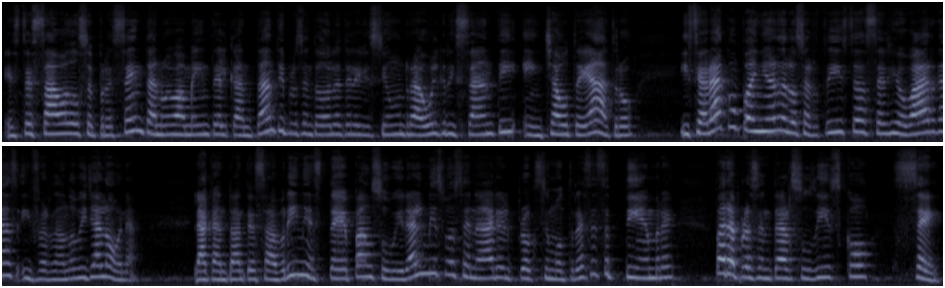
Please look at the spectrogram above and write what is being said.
Este sábado se presenta nuevamente el cantante y presentador de televisión Raúl Grisanti en Chao Teatro y se hará acompañar de los artistas Sergio Vargas y Fernando Villalona. La cantante Sabrina Estepan subirá al mismo escenario el próximo 13 de septiembre para presentar su disco C.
